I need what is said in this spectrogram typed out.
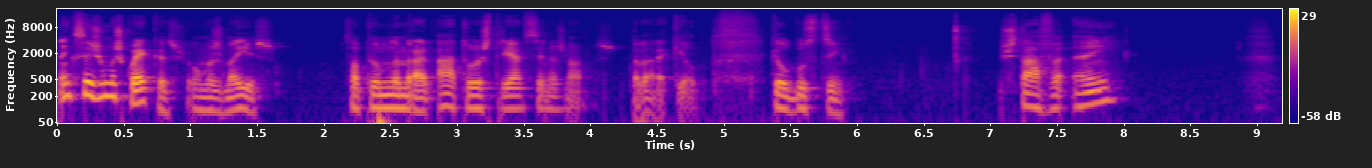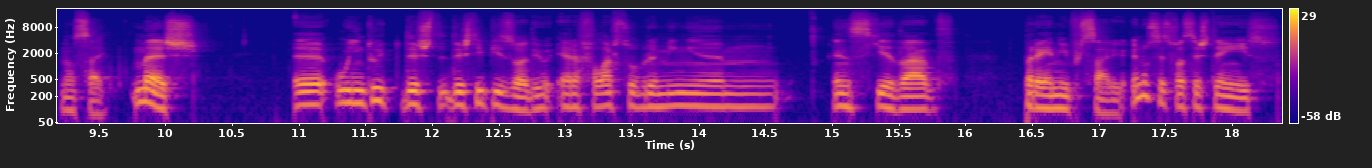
Nem que sejam umas cuecas ou umas meias. Só para eu me lembrar, ah, estou a estrear cenas novas. Para dar aquele, aquele boostzinho. Estava em. Não sei. Mas uh, o intuito deste, deste episódio era falar sobre a minha hum, ansiedade pré-aniversário. Eu não sei se vocês têm isso,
